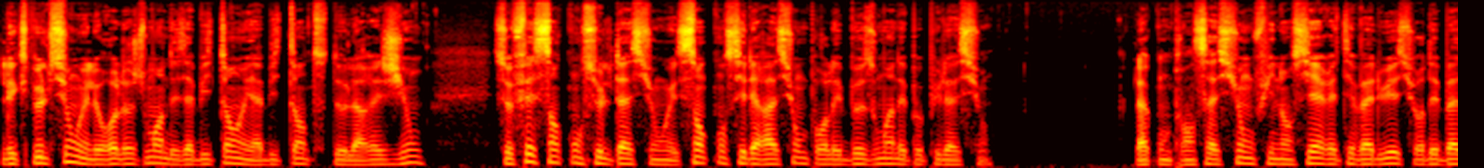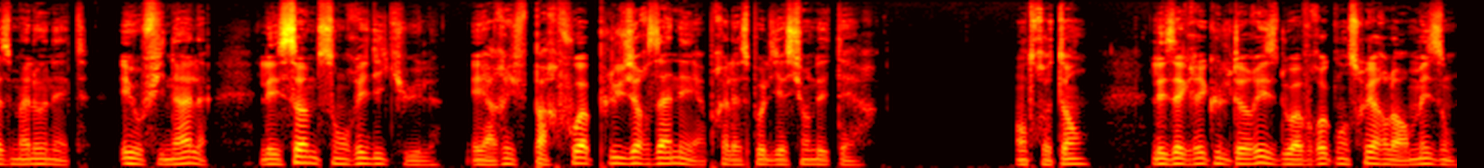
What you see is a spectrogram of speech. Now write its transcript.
l'expulsion et le relogement des habitants et habitantes de la région se fait sans consultation et sans considération pour les besoins des populations. La compensation financière est évaluée sur des bases malhonnêtes, et au final, les sommes sont ridicules et arrivent parfois plusieurs années après la spoliation des terres. Entre-temps, les agriculteuristes doivent reconstruire leurs maisons,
